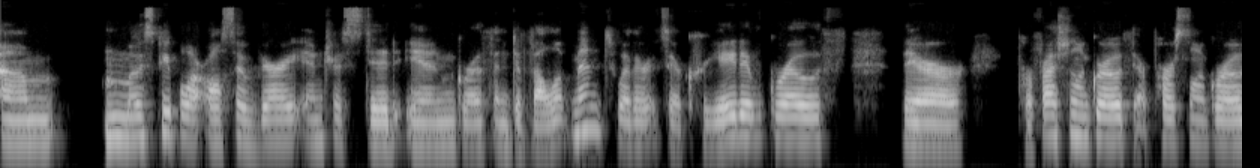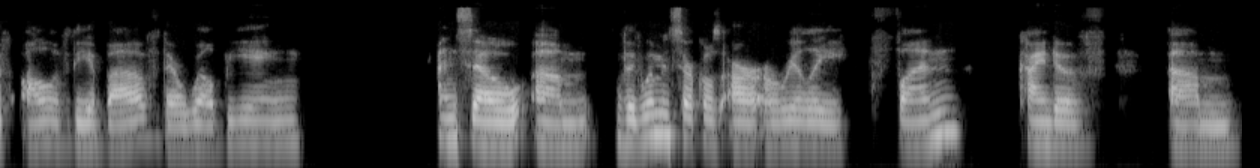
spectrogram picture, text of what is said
Um, most people are also very interested in growth and development, whether it's their creative growth, their professional growth, their personal growth, all of the above, their well being. And so um, the women's circles are a really fun kind of um,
